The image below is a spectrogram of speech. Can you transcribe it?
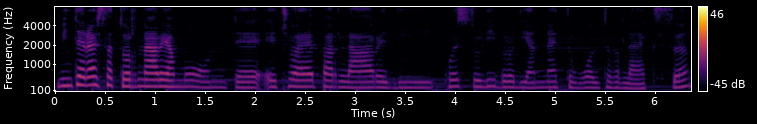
Mi interessa tornare a monte e cioè parlare di questo libro di Annette Walter Lex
